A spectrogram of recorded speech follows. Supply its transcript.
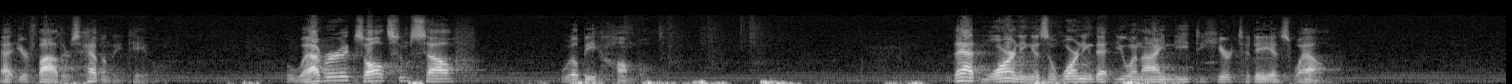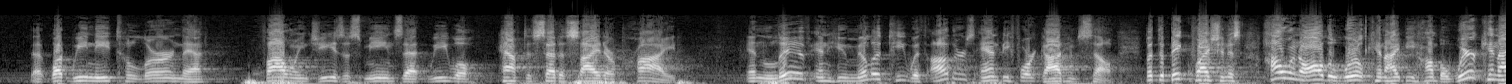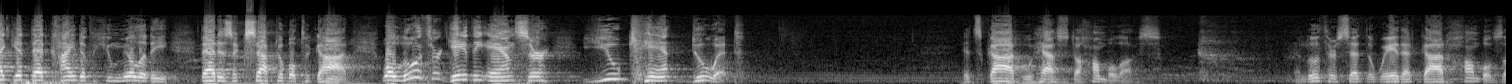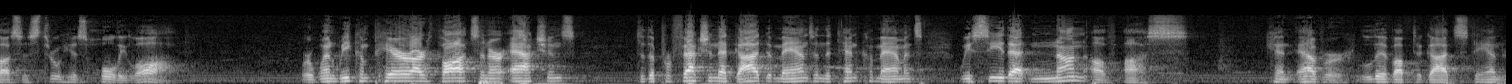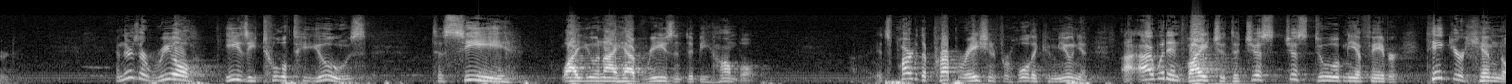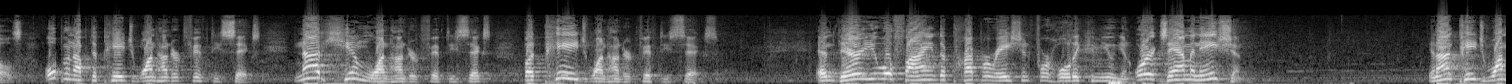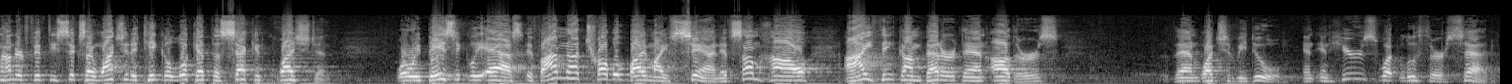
at your Father's heavenly table. Whoever exalts himself will be humbled. That warning is a warning that you and I need to hear today as well. That what we need to learn that following Jesus means that we will have to set aside our pride and live in humility with others and before God Himself. But the big question is how in all the world can I be humble? Where can I get that kind of humility that is acceptable to God? Well, Luther gave the answer you can't do it. It's God who has to humble us. And Luther said the way that God humbles us is through His holy law. Where when we compare our thoughts and our actions, to the perfection that God demands in the Ten Commandments, we see that none of us can ever live up to God's standard. And there's a real easy tool to use to see why you and I have reason to be humble. It's part of the preparation for Holy Communion. I, would invite you to just, just do me a favor. Take your hymnals, open up to page 156. Not hymn 156, but page 156. And there you will find the preparation for Holy Communion or examination. And on page 156, I want you to take a look at the second question, where we basically ask if I'm not troubled by my sin, if somehow I think I'm better than others, then what should we do? And, and here's what Luther said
